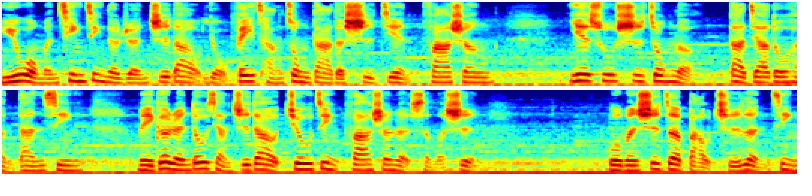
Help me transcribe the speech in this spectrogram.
与我们亲近的人知道有非常重大的事件发生，耶稣失踪了，大家都很担心，每个人都想知道究竟发生了什么事。我们试着保持冷静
